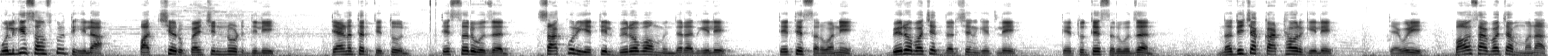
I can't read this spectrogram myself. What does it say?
मुलगी संस्कृती हिला पाचशे रुपयांची नोट दिली. त्यानंतर तिथून ते सर्वजण साकूर येथील बिरोबा मंदिरात गेले. तेथे सर्वांनी बिरोबाचे दर्शन घेतले. तेथून ते सर्वजण नदीच्या काठावर गेले. त्यावेळी भाऊसाहेबाच्या मनात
